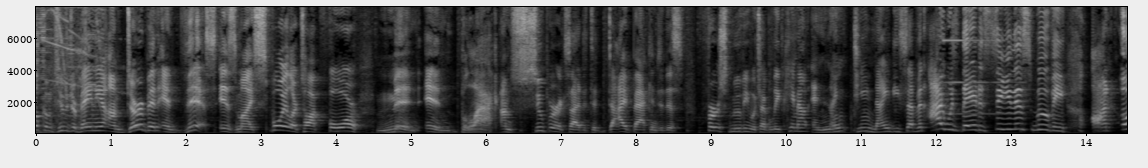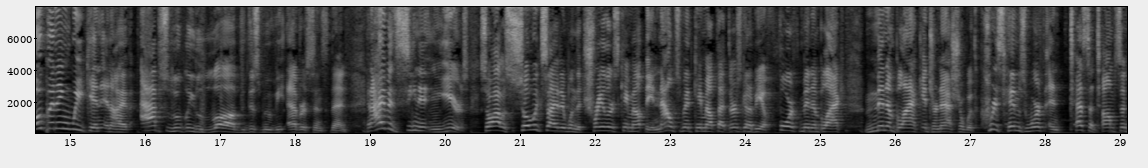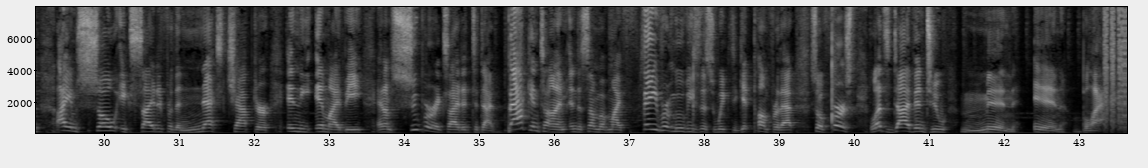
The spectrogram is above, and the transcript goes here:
Welcome to Durbania. I'm Durbin, and this is my spoiler talk for Men in Black. I'm super excited to dive back into this first movie, which I believe came out in 1997. I was there to see this movie on opening weekend, and I have absolutely loved this movie ever since then. And I haven't seen it in years, so I was so excited when the trailers came out, the announcement came out that there's going to be a fourth Men in Black, Men in Black International with Chris Hemsworth and Tessa Thompson. I am so excited for the next chapter in the MIB, and I'm super excited to dive back in time into some of my favorite movies this week to get pumped for that. So, first, let's dive into Men in Black.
